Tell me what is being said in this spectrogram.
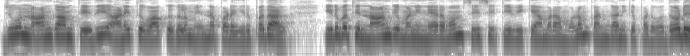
ஜூன் நான்காம் தேதி அனைத்து வாக்குகளும் எண்ணப்பட இருப்பதால் இருபத்தி நான்கு மணி நேரமும் சிசிடிவி கேமரா மூலம் கண்காணிக்கப்படுவதோடு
